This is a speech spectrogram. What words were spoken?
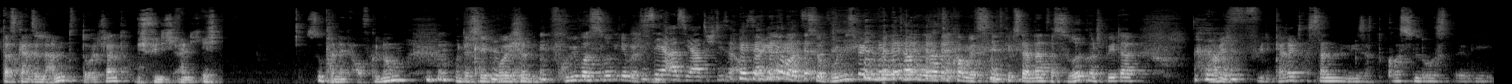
Das ganze Land, Deutschland, ich finde ich eigentlich echt super nett aufgenommen. Und deswegen wollte ich schon früh was zurückgeben. Sehr asiatisch, diese Aussage. ja, aber zur Bundeswehr gemeldet haben und gesagt, so, komm, jetzt, jetzt gibst du deinem Land was zurück und später habe ich für die Caritas dann, wie gesagt, kostenlos die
